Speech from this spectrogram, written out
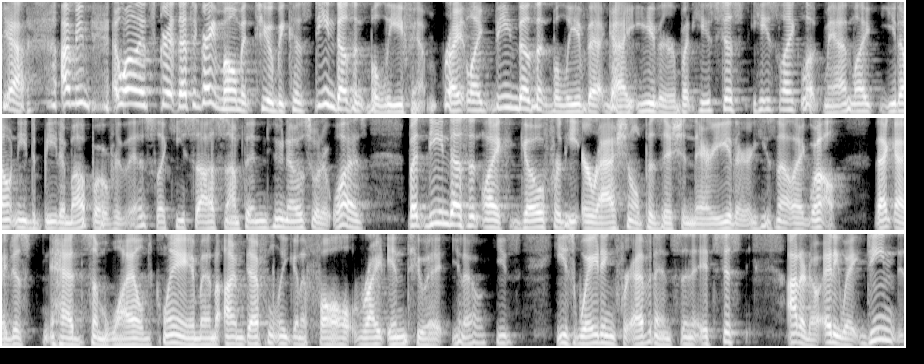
Yeah, I mean, well, it's great. That's a great moment too because Dean doesn't believe him, right? Like Dean doesn't believe that guy either. But he's just he's like, look, man, like you don't need to beat him up over this. Like he saw something, who knows what it was but Dean doesn't like go for the irrational position there either. He's not like, well, that guy just had some wild claim and I'm definitely going to fall right into it, you know. He's he's waiting for evidence and it's just I don't know. Anyway, Dean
